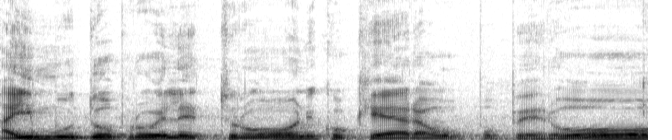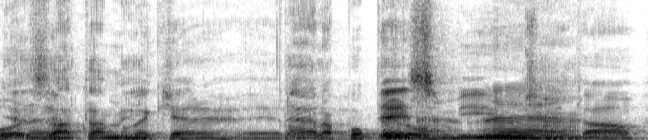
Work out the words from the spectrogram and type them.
Aí mudou para o eletrônico, que era o Poperô, né? Exatamente. Como é que era? Era Poperô. Dance Music e tal.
